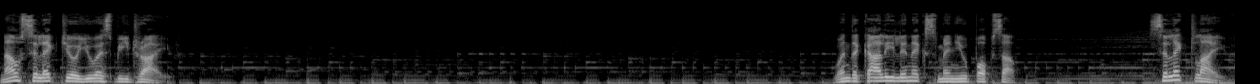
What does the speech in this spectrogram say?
now select your USB drive. When the Kali Linux menu pops up, select Live.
